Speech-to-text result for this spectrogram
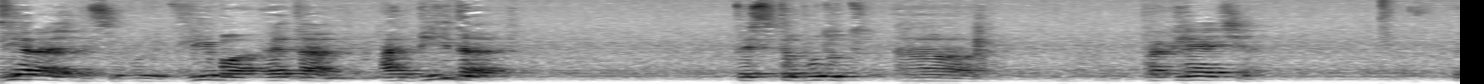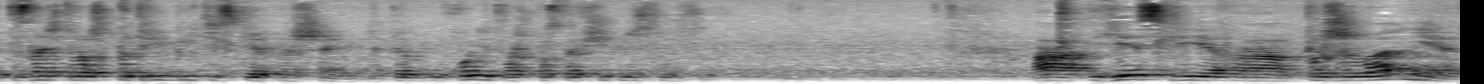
две разницы будет. Либо это обида, то есть это будут э, проклятия. Это значит у вас потребительские отношения. Это уходит ваш поставщик ресурсов. А если а, пожелание,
